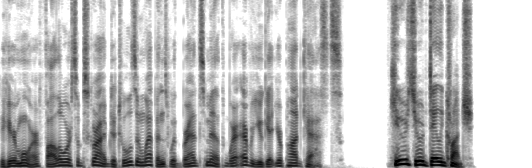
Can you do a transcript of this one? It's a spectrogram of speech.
To hear more, follow or subscribe to Tools and Weapons with Brad Smith wherever you get your podcasts. Here's your Daily Crunch.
